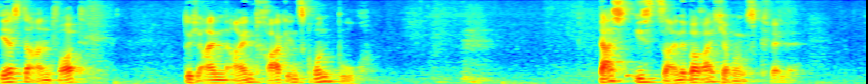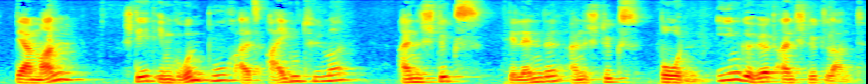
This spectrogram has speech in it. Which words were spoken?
Erste Antwort, durch einen Eintrag ins Grundbuch. Das ist seine Bereicherungsquelle. Der Mann steht im Grundbuch als Eigentümer eines Stücks Gelände, eines Stücks Boden. Ihm gehört ein Stück Land.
